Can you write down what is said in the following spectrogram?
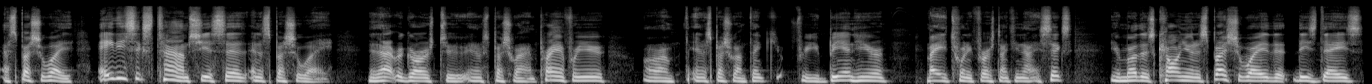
a special way. 86 times she has said in a special way. In that regards to in a special way, I'm praying for you, or in a special way, I'm thanking for you being here. May 21st, 1996. Your mother is calling you in a special way that these days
